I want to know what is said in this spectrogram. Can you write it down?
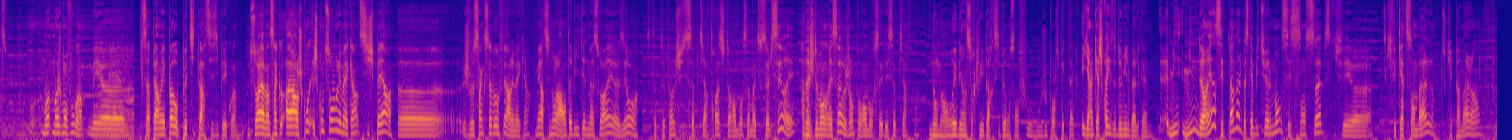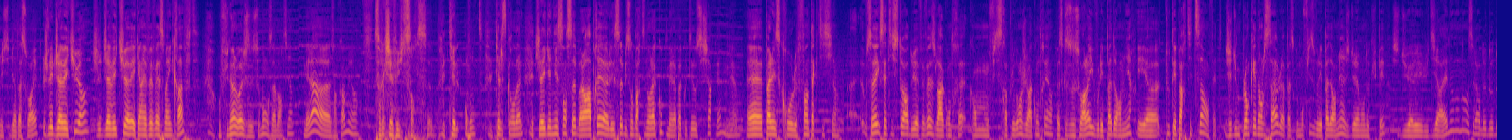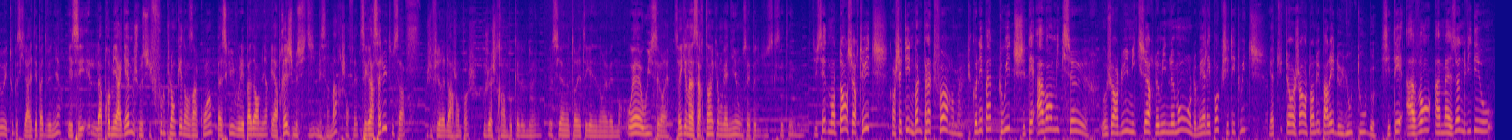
moi, moi je m'en fous, hein, mais euh, ça permet pas aux petits de participer, quoi. Une soirée à 25 euros. Alors, je compte, je compte sur vous, les mecs, hein. Si je perds, euh, je veux 5 subs offerts, les mecs, hein. Merde, sinon la rentabilité de ma soirée, euh, zéro. Hein. Stop te plaindre, je suis sub tier 3, je te rembourse à moi tout seul. C'est vrai. Ah bah, je demanderai ça aux gens pour rembourser des sub tier 3. Non, mais en vrai, bien sûr que je vais y participer, on s'en fout, on joue pour le spectacle. Et il y a un cash prize de 2000 balles quand même. Euh, mi- mine de rien, c'est pas mal parce qu'habituellement, c'est 100 subs, ce qui fait. euh, ce qui fait 400 balles, ce qui est pas mal, hein. Tu réussis bien ta soirée. Je l'ai déjà vécu, hein. Je l'ai déjà vécu avec un FFS Minecraft. Au final, ouais, c'est bon, ça amorti. Hein. Mais là, euh, c'est encore mieux. Hein. C'est vrai que j'avais eu 100 subs. Quelle honte, quel scandale. J'avais gagné 100 subs. Alors après, euh, les subs, ils sont partis dans la coupe, mais elle a pas coûté aussi cher quand même. Mais, euh, eh, pas l'escroc, le fin tacticien. Vous savez que cette histoire du FFS, je la raconterai quand mon fils sera plus grand, je lui raconterai. Hein, parce que ce soir-là, il voulait pas dormir et euh, tout est parti de ça en fait. J'ai dû me planquer dans le sable parce que mon fils voulait pas dormir et j'ai dû aller m'en occuper. J'ai dû aller lui dire eh, non non non, c'est l'heure de dodo et tout parce qu'il arrêtait pas de venir. Et c'est la première game, je me suis full planqué dans un coin parce qu'il voulait pas dormir. Et après, je me suis dit mais ça marche en fait. C'est grâce à lui tout ça. Je filerai de l'argent poche ou je lui achèterai un cadeau de Noël. Et aussi la notoriété gagnée dans l'événement. Ouais, oui, c'est vrai. C'est vrai qu'il y en a certains qui ont gagné, on savait pas du tout ce que c'était. Tu sais de mon temps sur Twitch, quand c'était une bonne plateforme. Tu connais pas Twitch, c'était avant Mixer. Aujourd'hui, Mixer domine le monde, mais à l'époque, c'était Twitch. Y a-tu déjà entendu parler de YouTube? C'était avant Amazon Vidéo.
